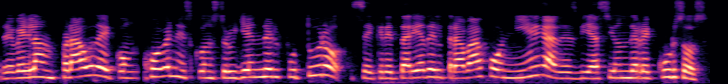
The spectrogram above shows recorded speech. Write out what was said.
revelan fraude con jóvenes construyendo el futuro. Secretaría del Trabajo niega desviación de recursos.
